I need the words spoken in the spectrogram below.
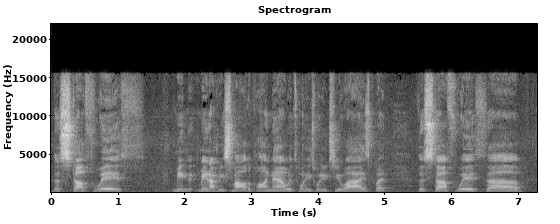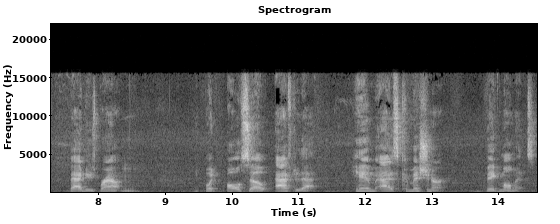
the stuff with, I mean, it may not be smiled upon now with 2022 eyes, but the stuff with uh, Bad News Brown. But also, after that, him as commissioner, big moments.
